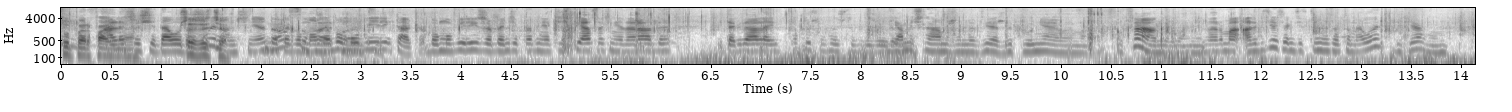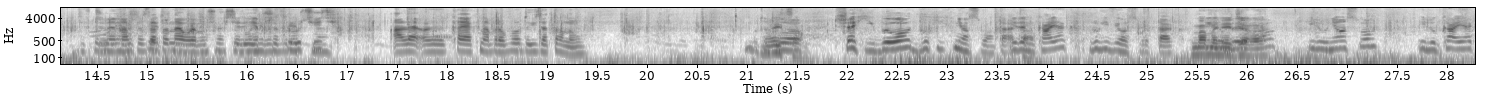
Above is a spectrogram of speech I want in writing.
super fajne. Ale że się dało przeżycie. dopłynąć, nie? Do No, tego super, morza, bo ci. mówili, tak, bo mówili, że będzie pewnie jakiś piasek, nie da rady i tak dalej. Patusiu, chodź tu bliżej do Ja mnie. myślałam, że my wiesz, wypłyniemy na ocean normalnie. Normal, ale widziałeś jak dziewczyny zatonęły? Widziałam. Dziewczyny nasze zatonęły, myśmy chcieli je niebezpieczne. przywrócić, ale e, kajak nabrał wody i zatonął. Bo to No i było, co? Trzech ich było, dwóch ich niosło. Tak. Jeden kajak, drugi wiosło. Tak. Mamy Ilu niedzielę, Było, ilu niosło, ilu kajak,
